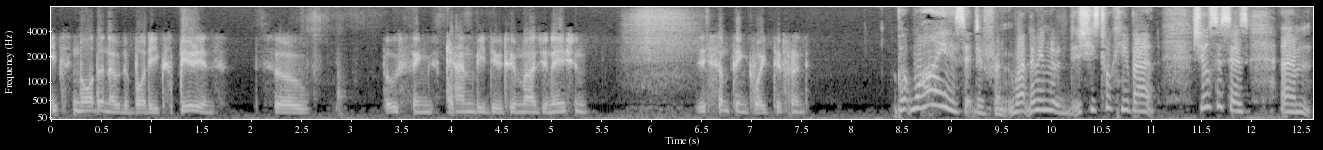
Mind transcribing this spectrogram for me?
it's not an out-of-body experience. So those things can be due to imagination is something quite different. But why is it different? Well, I mean, she's talking about. She also says, um,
